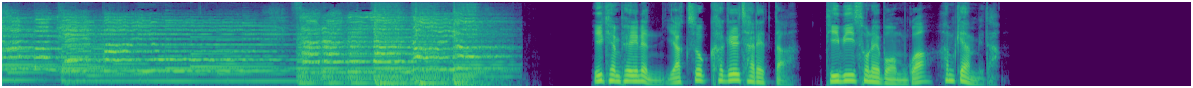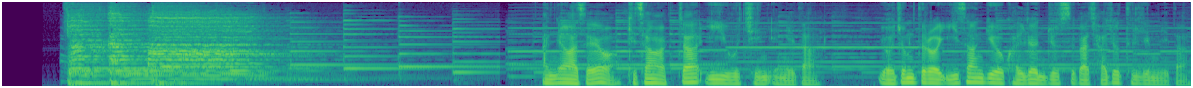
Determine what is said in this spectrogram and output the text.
한번 해봐요 사랑을 나눠요 이 캠페인은 약속하길 잘했다. DB손해보험과 함께합니다. 안녕하세요. 기상학자 이우진입니다. 요즘 들어 이상기후 관련 뉴스가 자주 들립니다.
